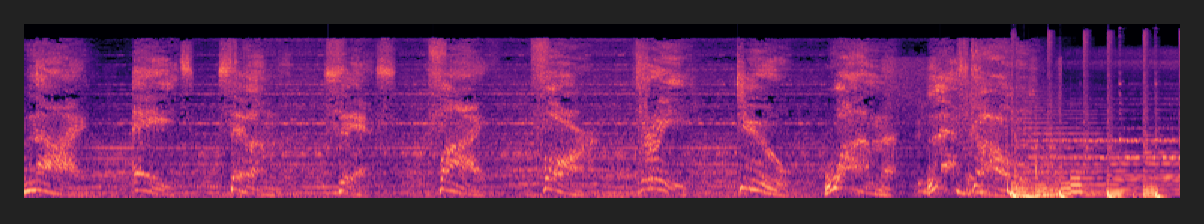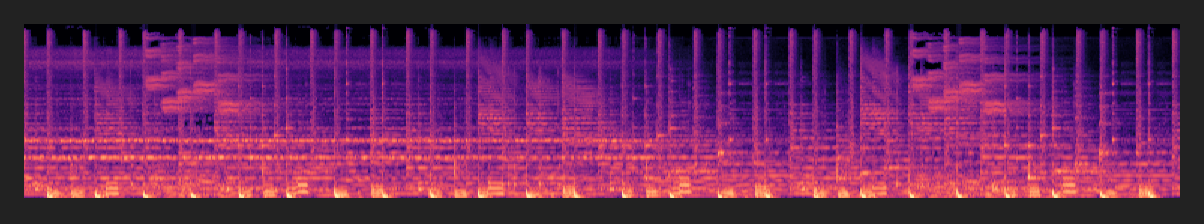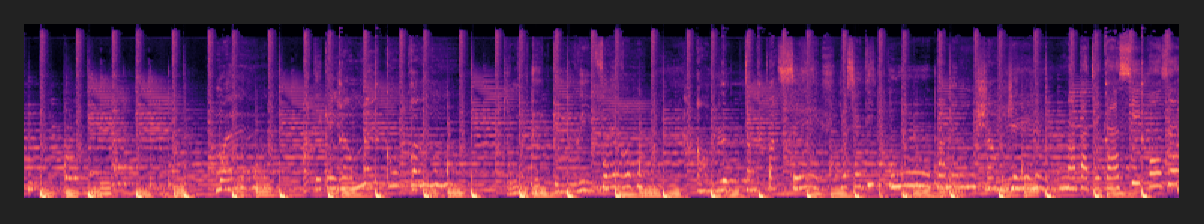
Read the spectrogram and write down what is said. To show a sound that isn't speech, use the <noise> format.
nine, eight, seven, six, five, four, three, two, one. Let's go! que jamais comprendre qui m'a fait que lui en le temps passé je sais dit ou pas même changer m'a pas t'es qu'à s'y poser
